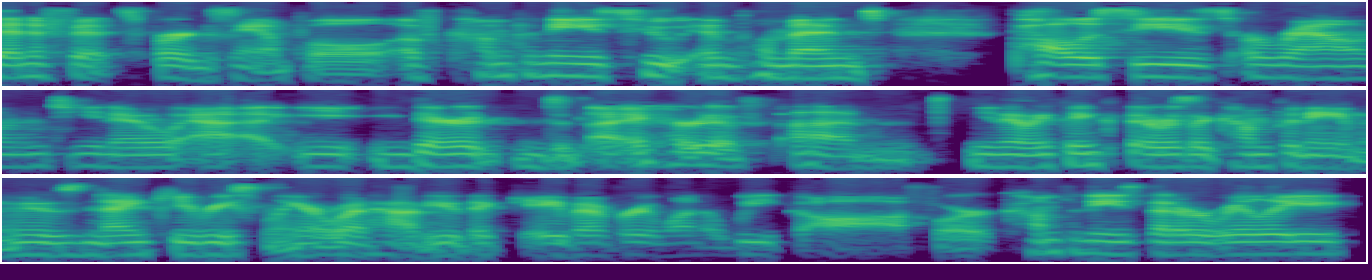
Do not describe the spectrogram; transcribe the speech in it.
benefits for example of companies who implement policies around you know uh, there i heard of um, you know i think there was a company it was nike recently or what have you that gave everyone a week off or companies that are really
